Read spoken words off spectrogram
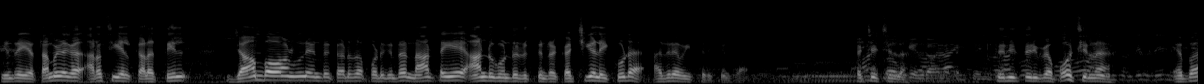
இன்றைய தமிழக அரசியல் களத்தில் ஜாம்பவான்கள் என்று கருதப்படுகின்ற நாட்டையே ஆண்டு கொண்டிருக்கின்ற கட்சிகளை கூட அதிர வைத்திருக்கின்றார். கட்சி சில்ல திரு திருப்பியா போச்சு இல்லை எப்போ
